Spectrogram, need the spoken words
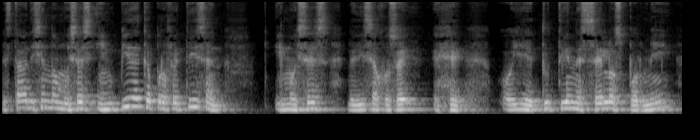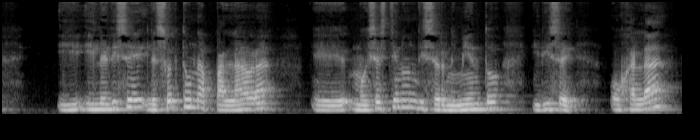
Le estaba diciendo a Moisés, impide que profeticen. Y Moisés le dice a Josué, oye, tú tienes celos por mí. Y, le dice, le suelta una palabra. Eh, Moisés tiene un discernimiento y dice, ojalá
